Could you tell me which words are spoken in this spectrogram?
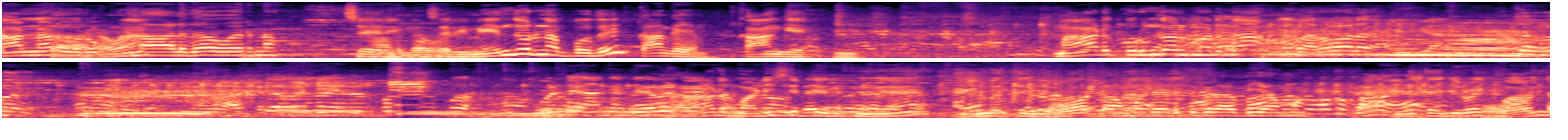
நாலு நாள் வரும்? நாலு தான் வருண்ணா சரிங்க சரிங்க. எந்த ஊர்ண்ணா போகுது? காங்கயம். காங்கே மாடு குறுங்கால் மாடு தான் பரவாயில்ல. மாடு மடி செட்டு இருக்குங்க. ஐம்பத்தஞ்சு ஓட்டா மட்டும் எடுத்துக்கிறாப்பியாமா ஐம்பத்தஞ்சு ரூபாய்க்கு வாங்க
